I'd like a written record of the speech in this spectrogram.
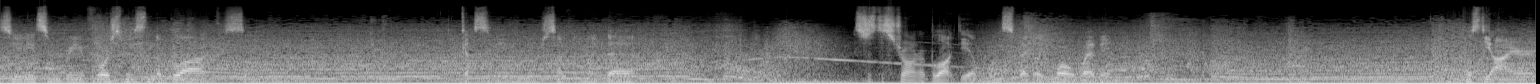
So you need some reinforcements in the block, some gusseting or something like that It's just a stronger block the N1 spec, like more webbing. Plus the iron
